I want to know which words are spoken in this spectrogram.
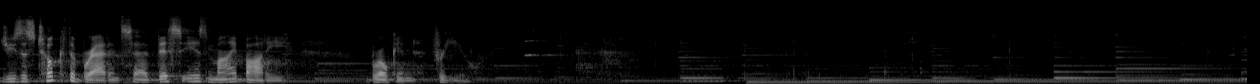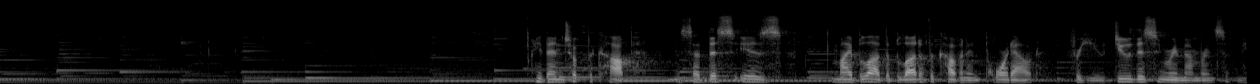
Jesus took the bread and said, This is my body broken for you. He then took the cup and said, This is my blood, the blood of the covenant poured out for you. Do this in remembrance of me.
